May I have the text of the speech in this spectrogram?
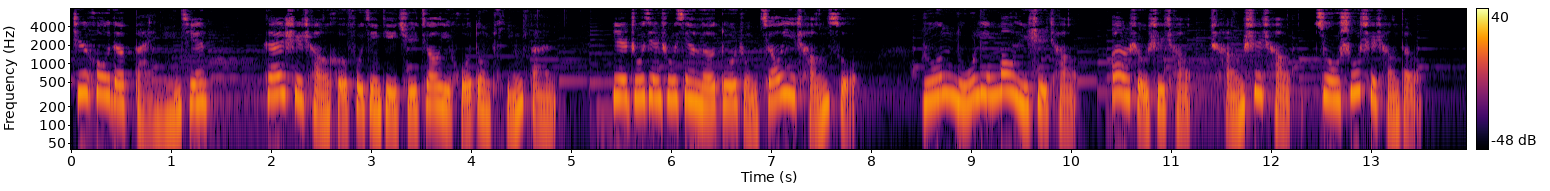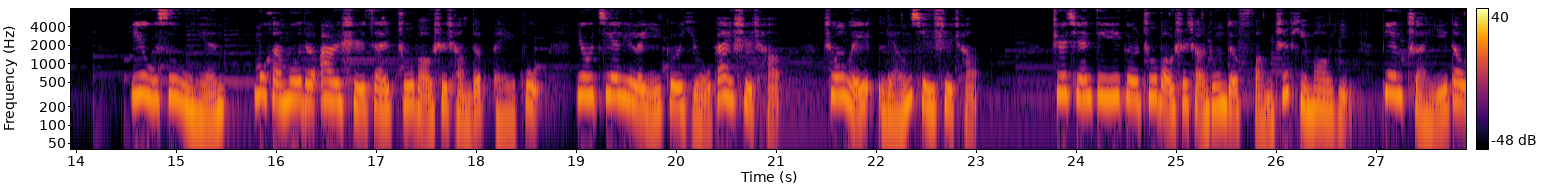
之后的百年间，该市场和附近地区交易活动频繁，也逐渐出现了多种交易场所，如奴隶贸易市场、二手市场、长市场、旧书市场等。一五四五年，穆罕默德二世在珠宝市场的北部又建立了一个有盖市场，称为凉鞋市场。之前第一个珠宝市场中的纺织品贸易便转移到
